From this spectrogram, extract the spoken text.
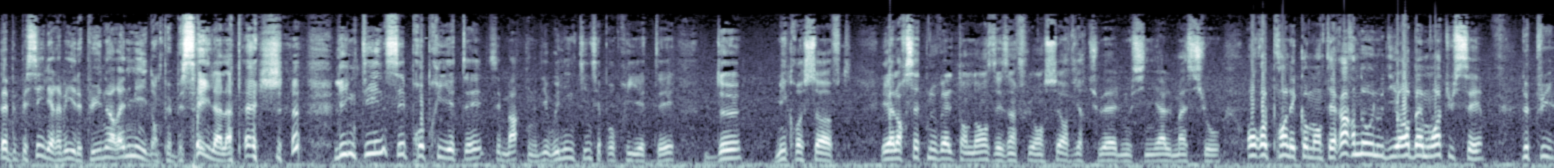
Ben, PPC, il est réveillé depuis une heure et demie, donc PPC, il a la pêche. LinkedIn, c'est propriété, c'est Marc qui nous dit, oui, LinkedIn, c'est propriété de Microsoft. Et alors cette nouvelle tendance des influenceurs virtuels nous signale Massio. On reprend les commentaires. Arnaud nous dit Oh ben moi tu sais, depuis,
